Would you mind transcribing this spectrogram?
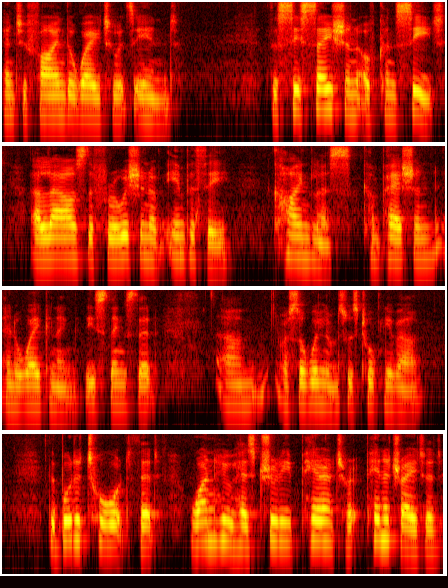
and to find the way to its end. The cessation of conceit allows the fruition of empathy, kindness, compassion, and awakening, these things that um, Russel Williams was talking about. The Buddha taught that one who has truly penetra- penetrated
